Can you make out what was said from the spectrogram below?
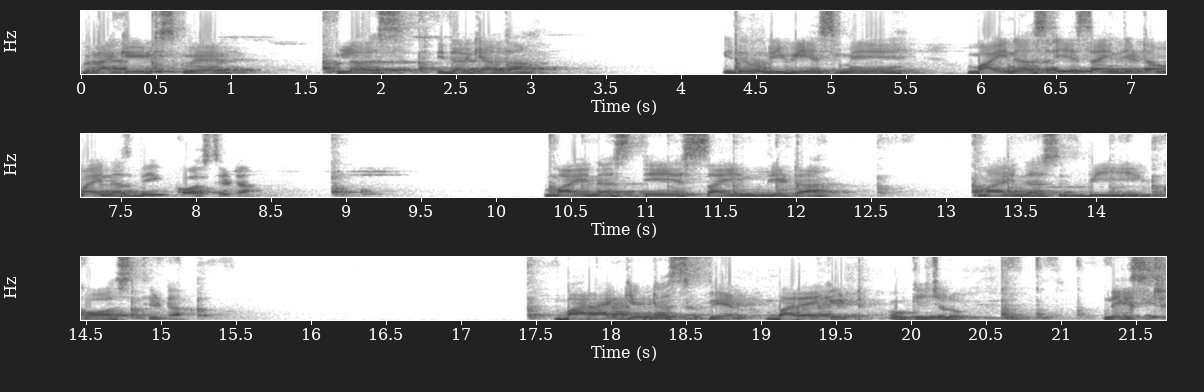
bracket square plus इधर क्या था? इधर प्रीवियस में minus a sine theta minus b cos theta minus a sine theta minus b cos theta bracket square bracket okay चलो। नेक्स्ट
